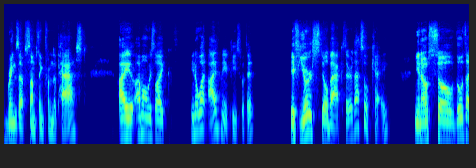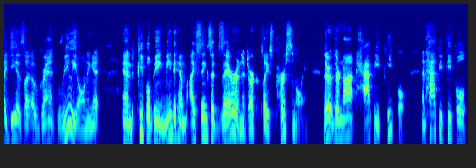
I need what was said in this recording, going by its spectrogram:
brings up something from the past, I, I'm always like, you know what? I've made peace with it. If you're still back there, that's okay. You know, so those ideas of Grant really owning it and people being mean to him, I think that they're in a dark place personally. They're they're not happy people. And happy people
